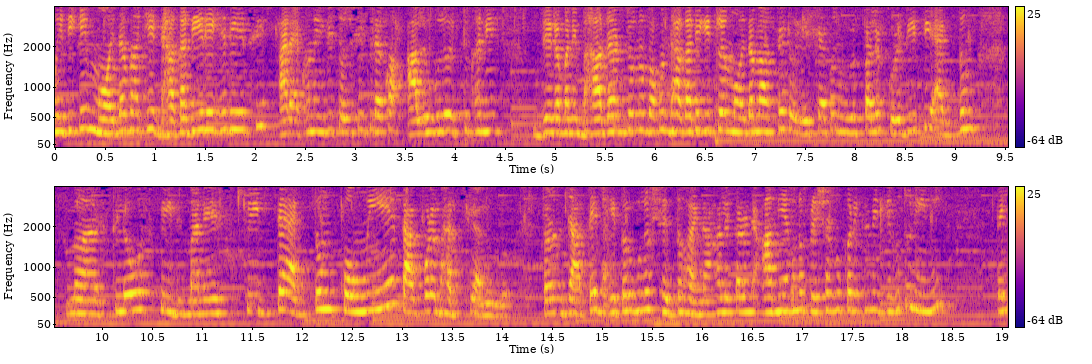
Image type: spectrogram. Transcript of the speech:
ওইদিকে ময়দা মাখিয়ে ঢাকা দিয়ে রেখে দিয়েছি। আর এখন এই যে চলে এসেছি, দেখো আলুগুলো একটুখানি, যেটা মানে ভাজার জন্য তখন ঢাকা দিয়ে গেছিলাম ময়দা মাখতে, তো এসে এখন উলট পালট করে দিয়েছি। একদম স্লো স্পিড মানে স্পিডটা একদম কমিয়ে তারপরে ভাজছি আলুগুলো। কারণ যাতে ভেতরগুলো সেদ্ধ হয়, না হলে, কারণ আমি এখনও প্রেশার কুকার এখানে যেহেতু নিইনি তাই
